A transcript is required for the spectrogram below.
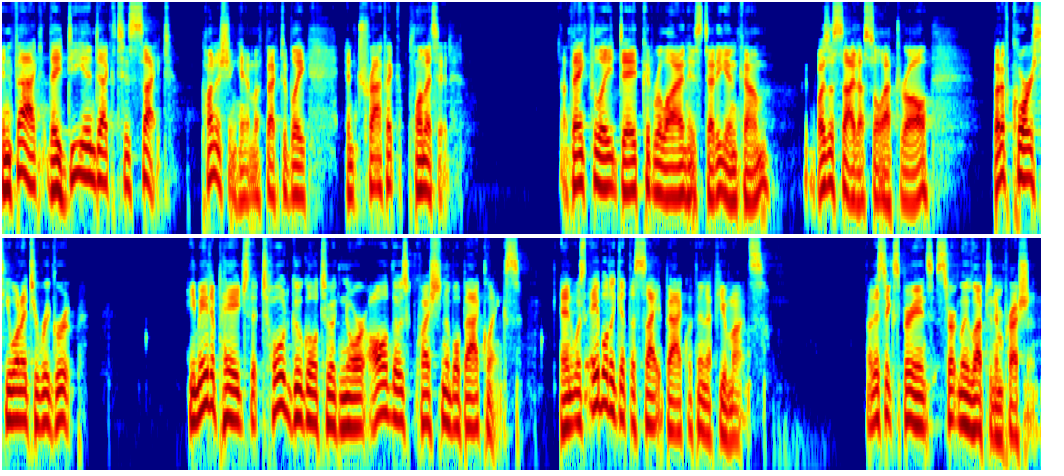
In fact, they de indexed his site, punishing him effectively, and traffic plummeted. Now, thankfully, Dave could rely on his steady income. It was a side hustle after all. But of course, he wanted to regroup. He made a page that told Google to ignore all of those questionable backlinks and was able to get the site back within a few months. Now, this experience certainly left an impression.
